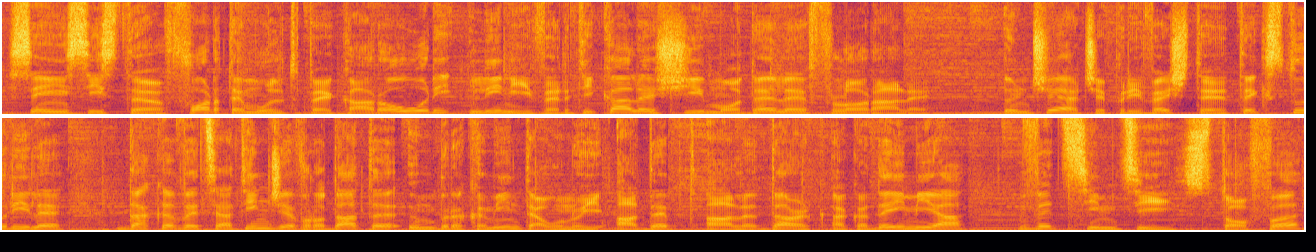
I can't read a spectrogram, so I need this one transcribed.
Se insistă foarte mult pe carouri, linii verticale și modele florale. În ceea ce privește texturile, dacă veți atinge vreodată îmbrăcămintea unui adept al Dark Academia, veți simți stofă,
